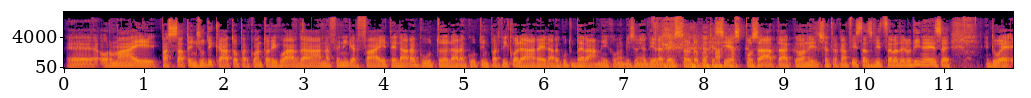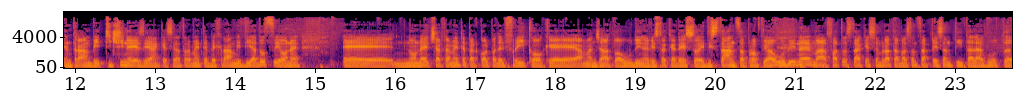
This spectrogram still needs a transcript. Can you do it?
eh, ormai passata in giudicato per quanto riguarda Anna Feniger Fight e Lara Gut, Lara Gut in particolare, Lara Gut Berami, come bisogna dire adesso, dopo che si è sposata con il centrocampista svizzero dell'Udinese, i due entrambi ticinesi, anche se naturalmente Becrami di adozione. E non è certamente per colpa del frico che ha mangiato a Udine, visto che adesso è distanza proprio a Udine, ma fatto sta che è sembrata abbastanza appesantita la Gut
